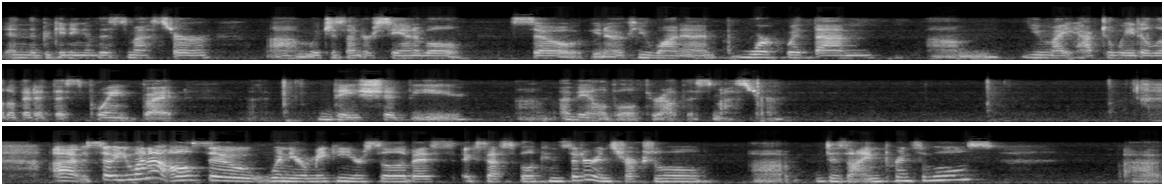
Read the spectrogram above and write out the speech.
in the beginning of the semester, um, which is understandable. So, you know, if you want to work with them, um, you might have to wait a little bit at this point, but they should be um, available throughout the semester. Uh, so you want to also, when you're making your syllabus accessible, consider instructional uh, design principles. Uh,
